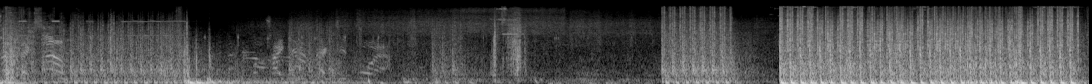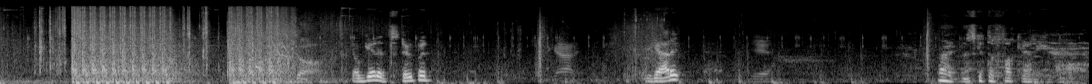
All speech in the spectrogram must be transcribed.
Semtex out! I'm taking effective fire! Don't get it, stupid. Got it. You got it? Yeah. Alright, let's get the fuck out of here.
